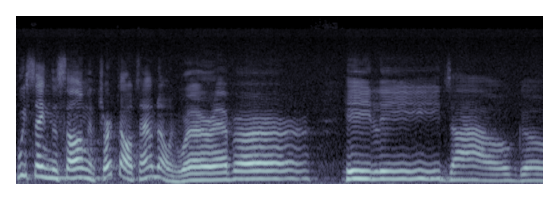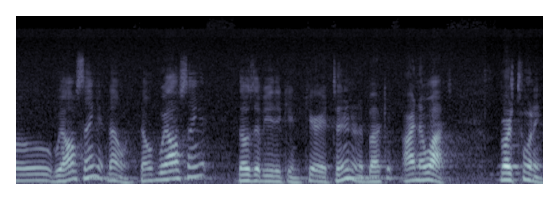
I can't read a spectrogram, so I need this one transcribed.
We sing the song in church all the time, don't we? Wherever he leads, I'll go. We all sing it, don't we? Don't we all sing it? Those of you that can carry a tune in a bucket. All right, now watch. Verse 20.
